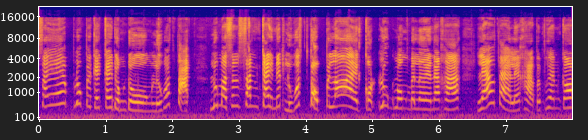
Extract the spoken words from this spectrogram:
เซฟลูกไปไกลๆโด่งๆ หรือว่าตัด ลูกมาสั้นๆใกล้เน็ตหรือว่าตบไปเลย กดลูกลงไปเลยนะคะ แล้วแต่เลยค่ะเพื่อนๆก็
